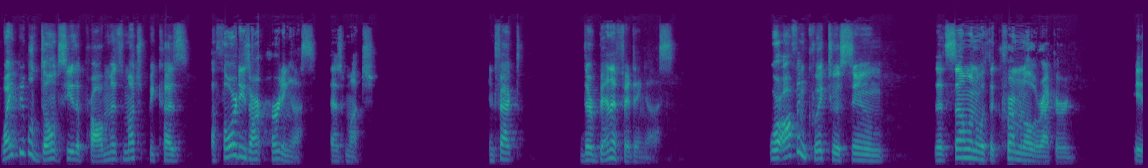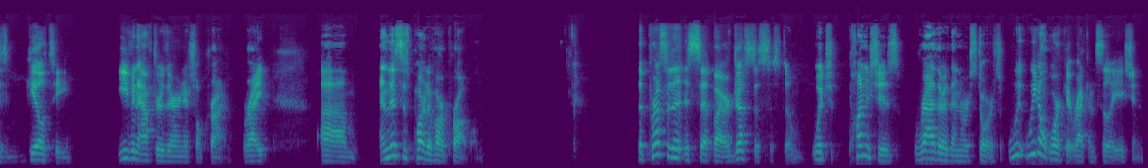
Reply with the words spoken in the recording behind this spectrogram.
White people don't see the problem as much because authorities aren't hurting us as much. In fact, they're benefiting us. We're often quick to assume that someone with a criminal record is guilty even after their initial crime, right? Um, and this is part of our problem. The precedent is set by our justice system, which punishes rather than restores. We, we don't work at reconciliation.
